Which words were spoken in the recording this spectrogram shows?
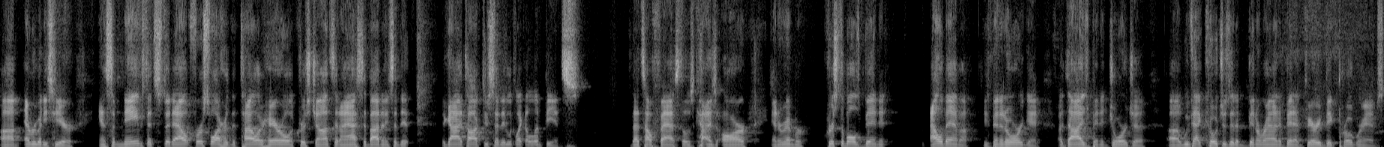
um, everybody's here. And some names that stood out. First of all, I heard that Tyler Harrell and Chris Johnson. I asked about it. And he said that the guy I talked to said they look like Olympians. That's how fast those guys are. And remember, Cristobal's been at Alabama. He's been at Oregon. Addae's been at Georgia. Uh, we've had coaches that have been around and been at very big programs.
